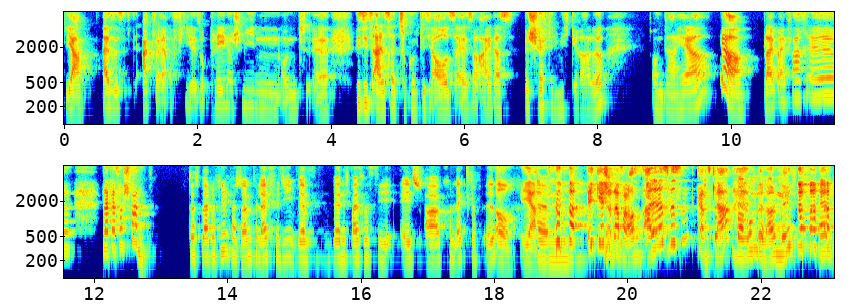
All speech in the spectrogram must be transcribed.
ja, also ist aktuell auch viel so Pläne schmieden und äh, wie sieht es alles da zukünftig aus? Also all das beschäftigt mich gerade. Und daher, ja, bleib einfach, äh, bleib einfach spannend. Das bleibt auf jeden Fall spannend. Vielleicht für die, wer, wer nicht weiß, was die HR Collective ist. Oh, ja. Ähm, ich gehe schon davon aus, dass alle das wissen, ganz klar. Warum denn auch nicht? ähm,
